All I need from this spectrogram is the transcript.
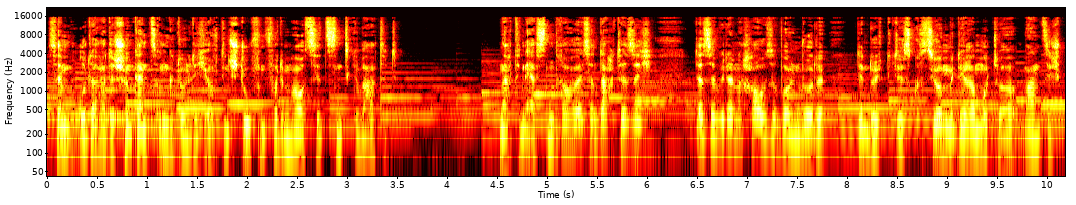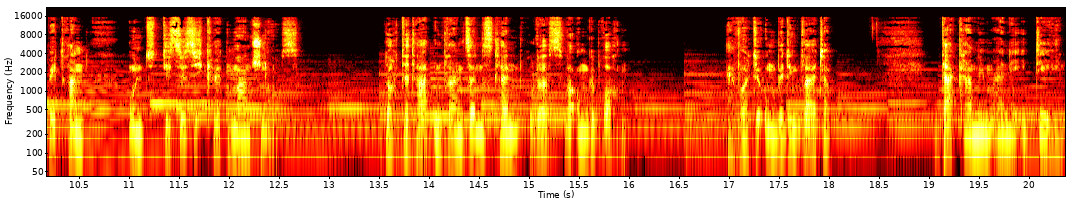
Sein Bruder hatte schon ganz ungeduldig auf den Stufen vor dem Haus sitzend gewartet. Nach den ersten drei Häusern dachte er sich, dass er wieder nach Hause wollen würde, denn durch die Diskussion mit ihrer Mutter waren sie spät dran und die Süßigkeiten waren schon aus. Doch der Tatendrang seines kleinen Bruders war ungebrochen. Er wollte unbedingt weiter. Da kam ihm eine Idee.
